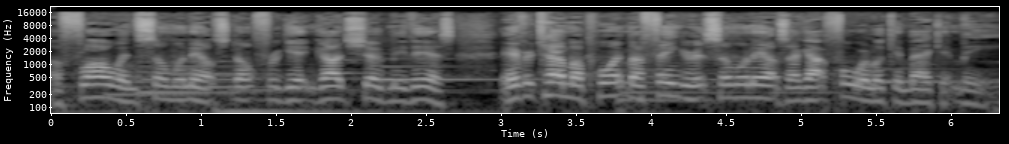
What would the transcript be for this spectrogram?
a flaw in someone else, don't forget. And God showed me this. Every time I point my finger at someone else, I got four looking back at me.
